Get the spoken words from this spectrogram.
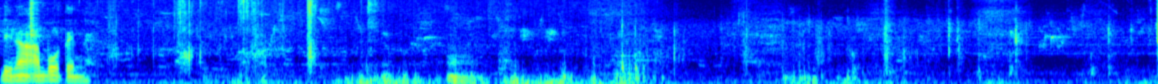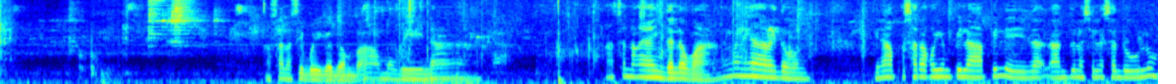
Di na aabutin. Na si Boy Gagamba? Umuwi na. Nasaan na kaya yung dalawa? Ano nangyari doon? Pinapasara ko yung pilapil eh. Na- Nandun na sila sa dulo.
